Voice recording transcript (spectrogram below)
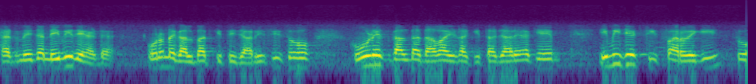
ਹੈਡ ਨੇ ਜਾਂ ਨੇਵੀ ਦੇ ਹੈਡ ਹੈ ਉਹਨਾਂ ਨਾਲ ਗੱਲਬਾਤ ਕੀਤੀ ਜਾ ਰਹੀ ਸੀ। ਸੋ ਹੁਣ ਇਸ ਗੱਲ ਦਾ ਦਾਵਾ ਜਿਹੜਾ ਕੀਤਾ ਜਾ ਰਿਹਾ ਕਿ ਇਮੀਡੀਏਟ ਸੀਜ਼ਫਾਇਰ ਹੋਏਗੀ। ਸੋ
